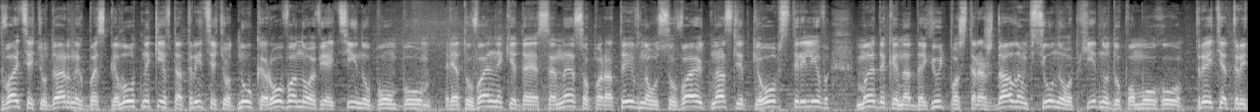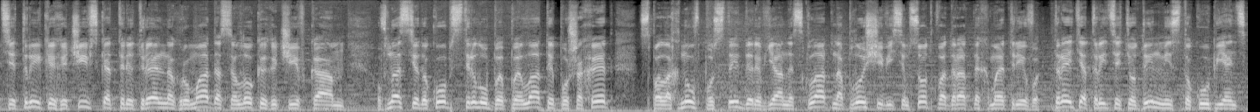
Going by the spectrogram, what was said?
20 ударних безпілотників та 31 керовану авіаційну бомбу. Рятувальники ДСНС оперативно усувають наслідки обстрілів. Медики надають постраждалим всю необхідну допомогу. Третя 33 Кигичівська територіальна громада, село Кигичівка. Внаслідок обстрілу БПЛА типу шахет спалахнув пустий дерев'яний склад на площі 800 квадратних метрів. Третя 31 місто Куп'янськ.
